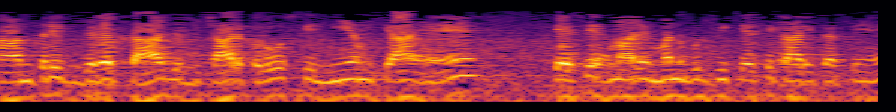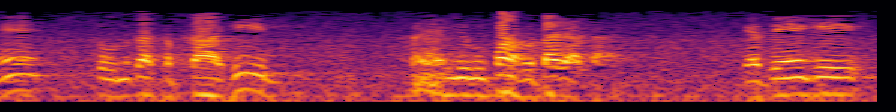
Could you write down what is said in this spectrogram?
आंतरिक जगत का जब विचार करो, उसके नियम क्या हैं, कैसे हमारे मन बुद्धि कैसे कार्य करते हैं तो उनका सबका ही निरूपण होता जाता है। कहते हैं कि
